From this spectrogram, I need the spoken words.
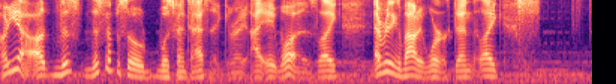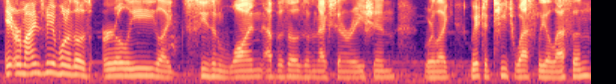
Oh yeah. Uh, this this episode was fantastic, right? I it was like everything about it worked, and like it reminds me of one of those early like season one episodes of the Next Generation, where like we have to teach Wesley a lesson,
